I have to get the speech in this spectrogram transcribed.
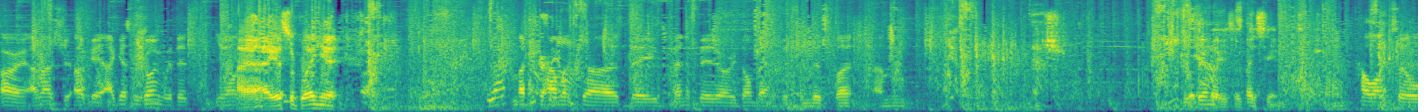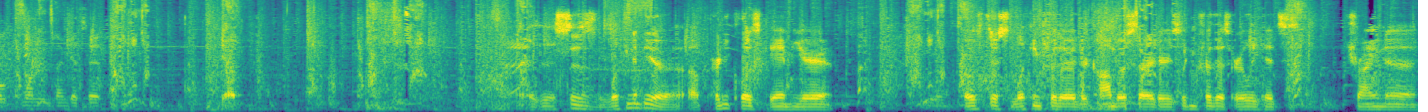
Alright, I'm not sure. Okay, I guess we're going with it. You know, I, I guess we're playing it. I'm not sure how much uh, they benefit or don't benefit from this, but um, Both pretty players much look the same. how long till one of them gets hit? Yep. This is looking to be a, a pretty close game here. Both just looking for their, their combo starters, looking for those early hits, trying to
